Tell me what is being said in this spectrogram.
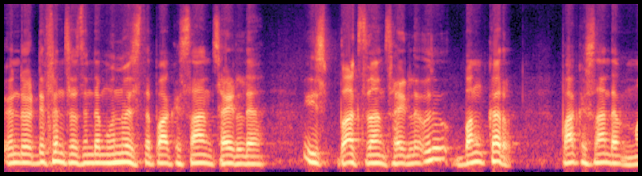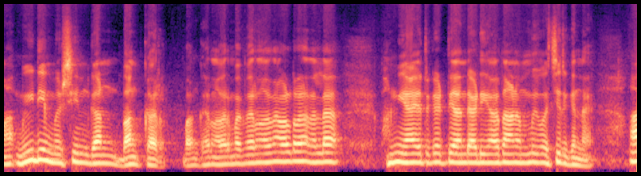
എന്റെ ഡിഫൻസസിന്റെ മുൻവശത്തെ പാകിസ്ഥാൻ സൈഡിൽ ഈസ്റ്റ് പാകിസ്ഥാൻ സൈഡിൽ ഒരു ബങ്കർ. പാകിസ്ഥാന്റെ medium machine gun bunker. Bunker എന്ന് പറയുമ്പോൾ ബങ്കർ എന്ന് പറഞ്ഞാൽ വളരെ നല്ല ഭംഗിയായിട്ട് കെട്ടി അതിന്റെ അടിയകത്താണ് വെച്ചിരിക്കുന്നത് ആ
